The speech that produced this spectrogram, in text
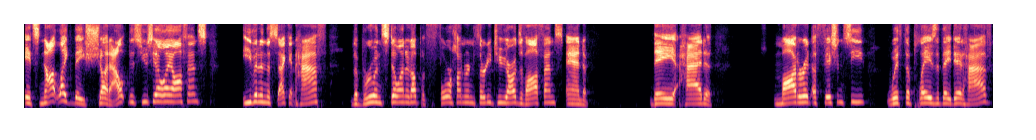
it's not like they shut out this UCLA offense. Even in the second half, the Bruins still ended up with 432 yards of offense and they had moderate efficiency with the plays that they did have.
